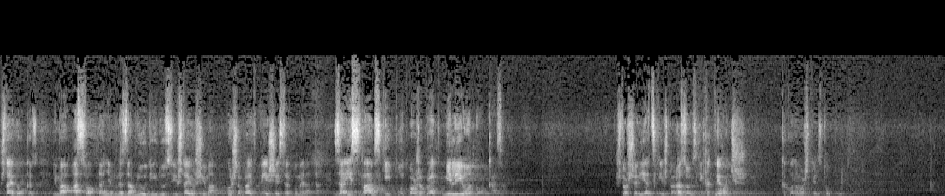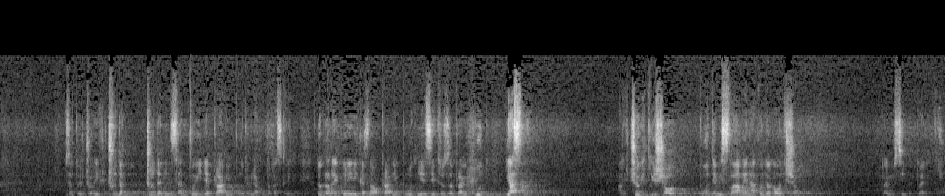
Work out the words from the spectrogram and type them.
Šta je dokaz? Ima asfalt na njemu, ne znam, ljudi idu svi, šta još ima? Možeš napraviti 5-6 argumenta. Za islamski put možeš napraviti milion dokaza. Što šerijatski, što razumski, kakve hoćeš. Kako ne možeš krenuti tog puta? Zato je čovjek čudan, čudan insan koji ide pravim putem i nakon toga skrene. Dobro, onaj koji nije nikad znao pravi put, nije se za pravi put, jasno je. Ali čovjek išao putem islama i nakon toga otišao, to je mu sibe, to je netično.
